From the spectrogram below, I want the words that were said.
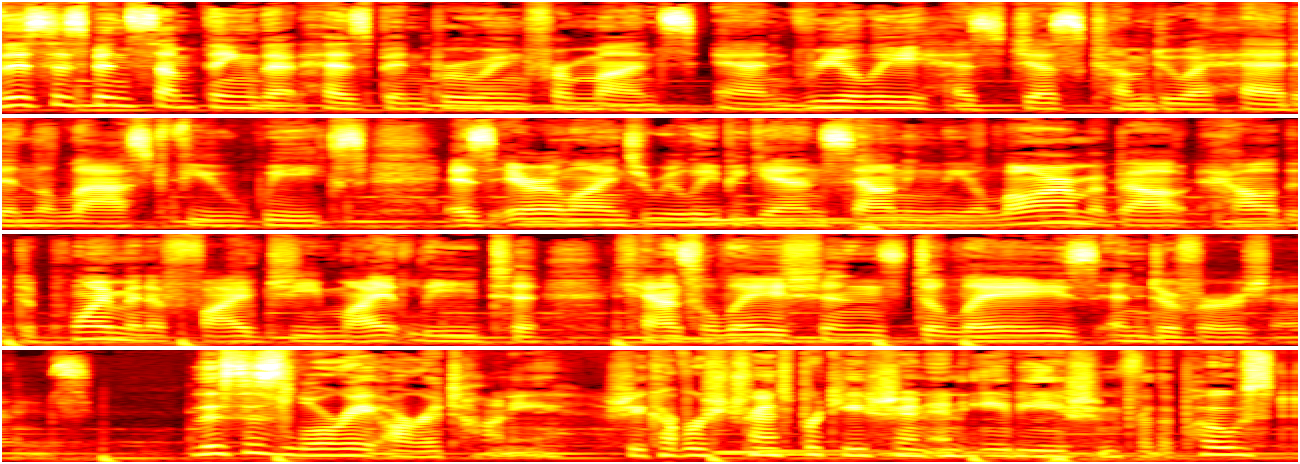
This has been something that has been brewing for months and really has just come to a head in the last few weeks as airlines really began sounding the alarm about how the deployment of 5G might lead to cancellations, delays, and diversions. This is Lori Aratani. She covers transportation and aviation for the Post,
